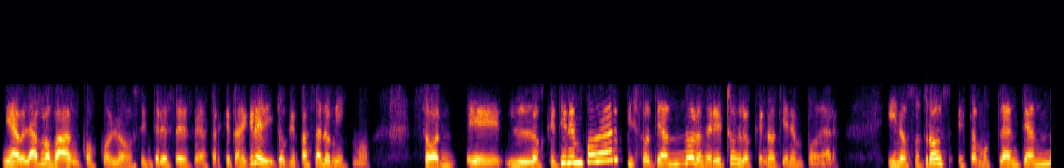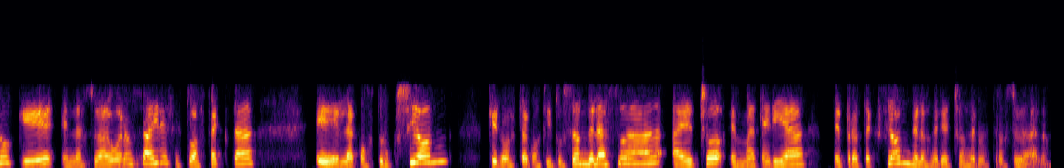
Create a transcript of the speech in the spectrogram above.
Ni hablar los bancos con los intereses de las tarjetas de crédito, que pasa lo mismo. Son eh, los que tienen poder pisoteando los derechos de los que no tienen poder y nosotros estamos planteando que en la ciudad de Buenos Aires esto afecta eh, la construcción que nuestra constitución de la ciudad ha hecho en materia de protección de los derechos de nuestros ciudadanos.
